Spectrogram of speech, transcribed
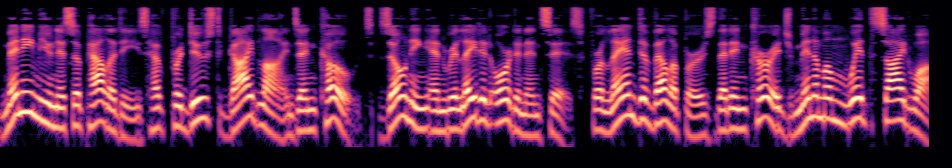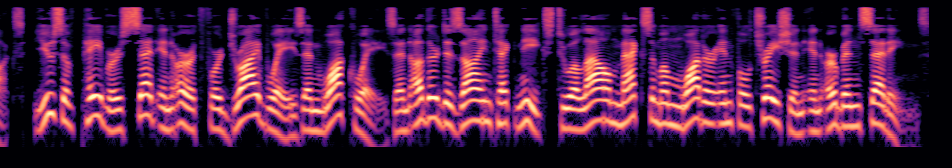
Many municipalities have produced guidelines and codes zoning and related ordinances for land developers that encourage minimum width sidewalks, use of pavers set in earth for driveways and walkways and other design techniques to allow maximum water infiltration in urban settings.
